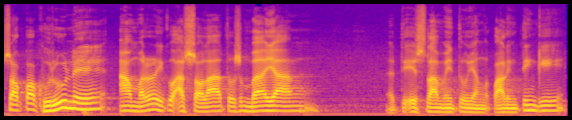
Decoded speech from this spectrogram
saka gurune amr iku as-shalatu sembayang. Jadi Islam itu yang paling tinggi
